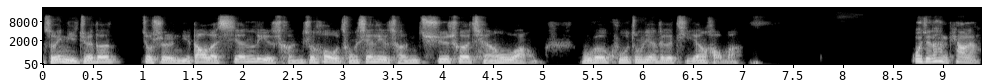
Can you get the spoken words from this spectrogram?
所以你觉得，就是你到了暹粒城之后，从暹粒城驱车前往吴哥窟中间这个体验好吗？我觉得很漂亮，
